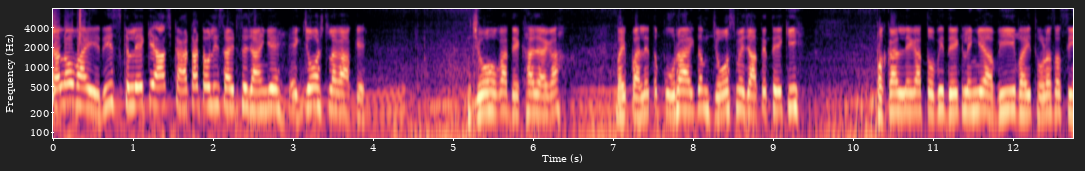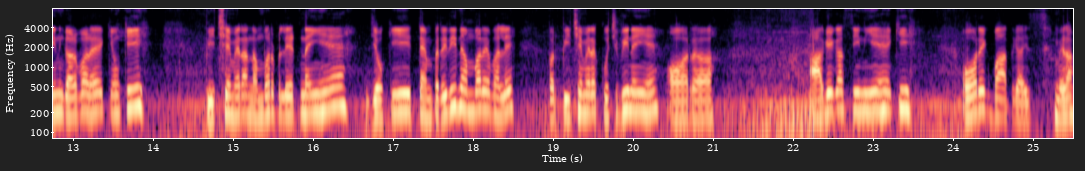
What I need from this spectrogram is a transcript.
चलो भाई रिस्क लेके आज कांटा टोली साइड से जाएँगे एग्जॉस्ट लगा के जो होगा देखा जाएगा। भाई, पहले तो पूरा एकदम जोश में जाते थे कि पकड़ लेगा तो भी देख लेंगे। अभी भाई थोड़ा सा सीन गड़बड़ है क्योंकि पीछे मेरा नंबर प्लेट नहीं है, जो कि टेम्परेरी नंबर है भले, पर पीछे मेरा कुछ भी नहीं है। और आगे का सीन ये है कि और एक बात गाइस मेरा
